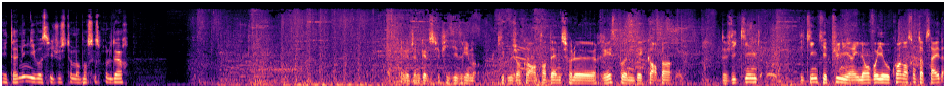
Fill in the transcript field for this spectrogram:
Et timing niveau 6 justement pour ce Smolder. Et le jungle suffit Dream qui bouge encore en tandem sur le respawn des Corbins de Viking. Viking qui est puni, hein. il est envoyé au coin dans son topside.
